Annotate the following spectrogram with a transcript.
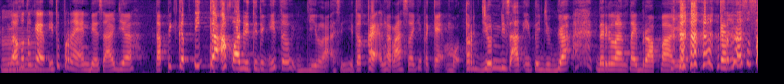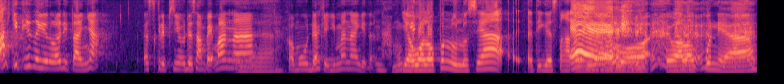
Enggak aku tuh kayak itu pertanyaan biasa aja. Tapi ketika aku ada di titik itu gila sih. Itu kayak ngerasa kita kayak mau terjun di saat itu juga dari lantai berapa gitu. Karena sesakit itu gitu loh ditanya "Eh, skripsinya udah sampai mana, Iya. kamu udah kayak gimana gitu. Nah mungkin Ya walaupun lulusnya eh, tiga setengah tahun ya, Eh. Bo. Ya walaupun ya.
